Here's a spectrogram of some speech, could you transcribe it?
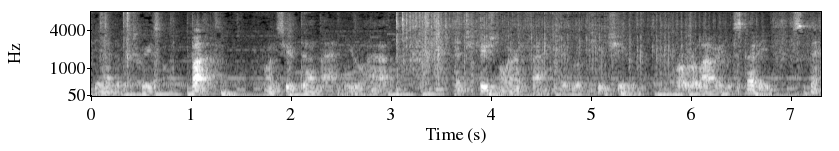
the end of the tweezel. But once you've done that, you'll have an educational artifact that will teach you or allow you to study spin.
